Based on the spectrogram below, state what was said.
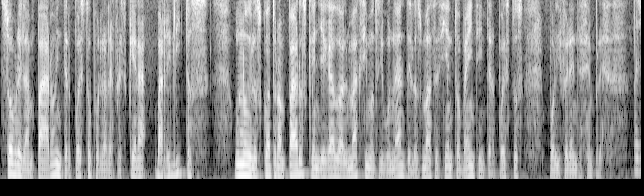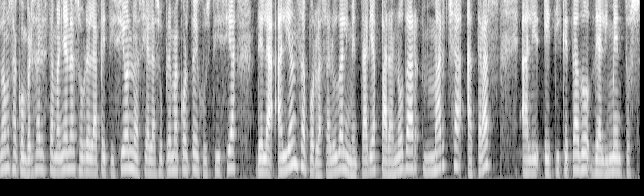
sobre el amparo interpuesto por la refresquera Barrilitos, uno de los cuatro amparos que han llegado al máximo tribunal de los más de 120 interpuestos por diferentes empresas. Pues vamos a conversar esta mañana sobre la petición hacia la Suprema Corte de Justicia de la Alianza por la Salud Alimentaria para no dar marcha atrás al etiquetado de alimentos.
